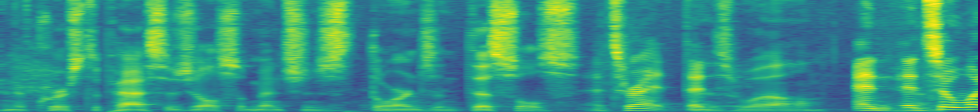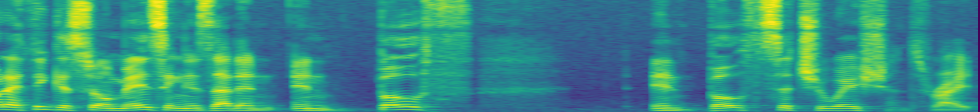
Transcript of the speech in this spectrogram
And of course, the passage also mentions thorns and thistles That's right. That as well. And and so what I think is so amazing is that in in both in both situations, right?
